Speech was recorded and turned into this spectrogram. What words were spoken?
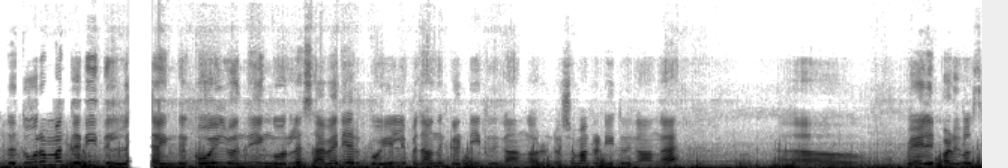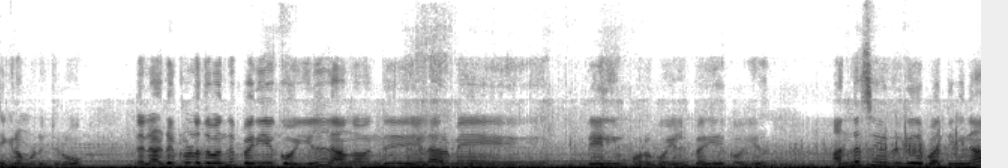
இந்த தூரமாக தெரியுது இல்ல இந்த கோயில் வந்து எங்கள் ஊரில் சவேரியார் கோயில் இப்போ தான் வந்து கட்டிட்டு இருக்காங்க ஒரு ரெண்டு வருஷமாக கட்டிட்டு இருக்காங்க வேலைப்பாடுகள் சீக்கிரம் முடிஞ்சிடும் இந்த நடுக்குள்ளது வந்து பெரிய கோயில். அங்கே வந்து எல்லாருமே டெய்லியும் போகிற கோயில் பெரிய கோயில். அந்த சைடு இருக்கிறது பார்த்தீங்கன்னா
